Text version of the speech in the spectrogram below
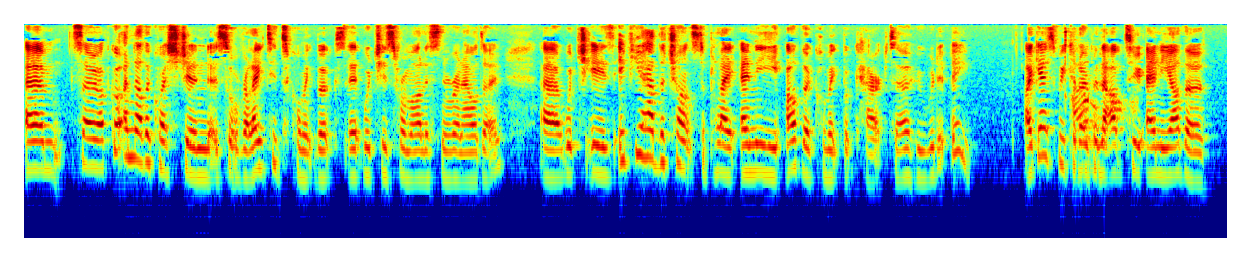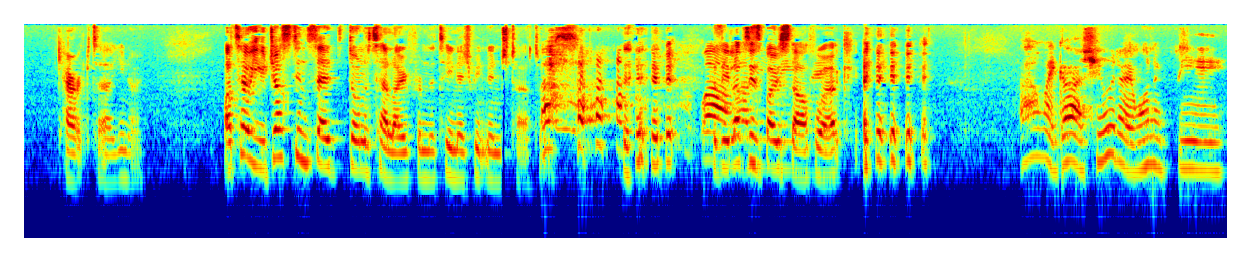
Um, so I've got another question that's sort of related to comic books, uh, which is from our listener Ronaldo, uh, which is if you had the chance to play any other comic book character, who would it be? I guess we could Oh. open that up to any other character, you know. I'll tell you, Justin said Donatello from the Teenage Mutant Ninja Turtles because Wow, he loves his bow staff work. Oh my gosh, who would I want to be?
